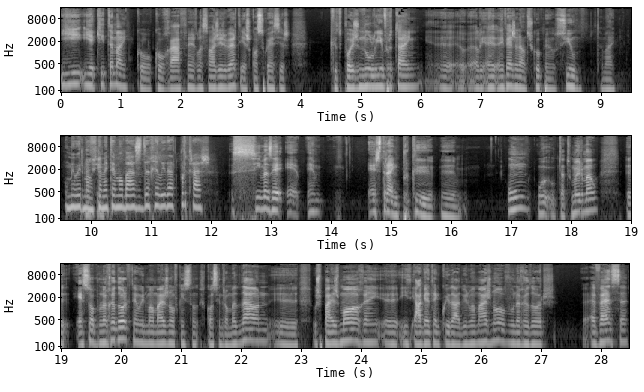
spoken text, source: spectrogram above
E, e aqui também, com, com o Rafa em relação à Gilberto e as consequências que depois no livro tem. Uh, a inveja, não, desculpem, o ciúme também. O meu irmão Enfim. também tem uma base da realidade por trás. Sim, mas é, é, é, é estranho porque. Uh, um, o, portanto, o meu irmão uh, é sobre um narrador que tem um irmão mais novo com síndrome de Down, os pais morrem e alguém tem que cuidar do irmão mais novo, o narrador avança,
